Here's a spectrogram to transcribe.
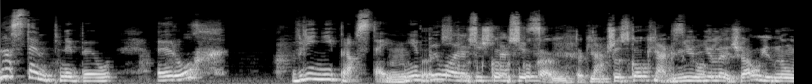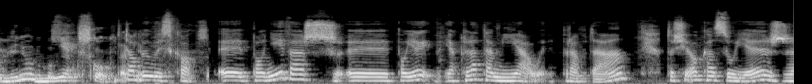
następny był ruch w linii prostej. Mm, nie było jakichś sko- takich... skokami. Takie tak, przeskoki tak, nie, nie leciał jedną linią, tylko nie, skoki. To takie. były skoki. E, ponieważ e, jak lata mijały, prawda, to się okazuje, że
